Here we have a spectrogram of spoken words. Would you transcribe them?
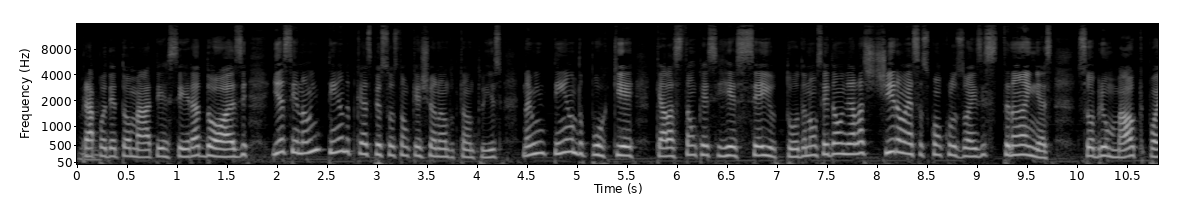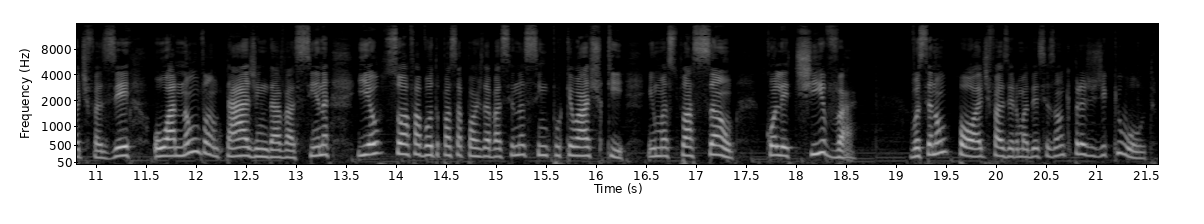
para poder tomar a terceira dose. E assim, não entendo porque as pessoas estão questionando tanto isso. Não entendo por que que elas estão com esse receio todo. Não sei de onde elas tiram essas conclusões estranhas sobre o mal que pode fazer ou a não vantagem da vacina. E eu sou a favor do passaporte da vacina, sim, porque eu acho que em uma situação coletiva você não pode fazer uma decisão que prejudique o outro.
